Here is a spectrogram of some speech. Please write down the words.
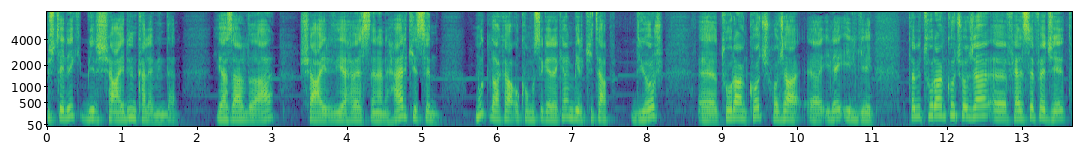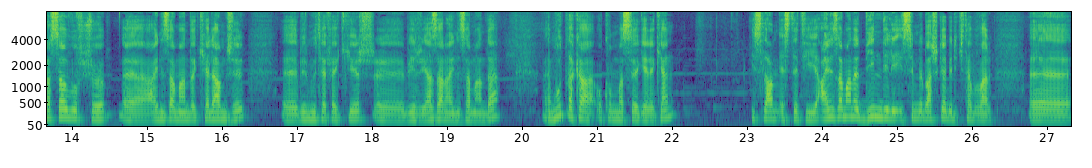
Üstelik bir şairin kaleminden yazarlığa, şairliğe heveslenen herkesin mutlaka okuması gereken bir kitap diyor e, Turan Koç Hoca e, ile ilgili. Tabii Turan Koç Hoca e, felsefeci, tasavvufçu, e, aynı zamanda kelamcı, e, bir mütefekkir, e, bir yazar aynı zamanda. E, mutlaka okunması gereken İslam estetiği, aynı zamanda Din Dili isimli başka bir kitabı var. E,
